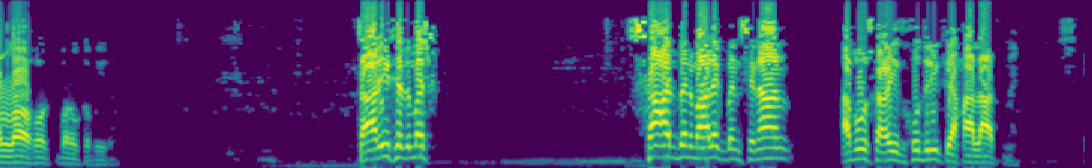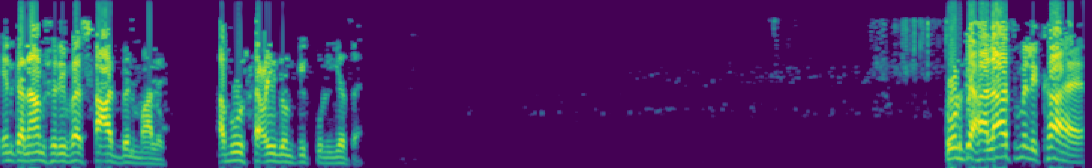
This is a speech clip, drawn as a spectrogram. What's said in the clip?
اللہ اکبر و کبیر تاریخ دمشق، سعد بن مالک بن سنان، ابو سعید خدری کے حالات میں۔ ان کا نام شریف ہے سعد بن مالک۔ ابو سعید ان کی کنیت ہے۔ تو ان کے حالات میں لکھا ہے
